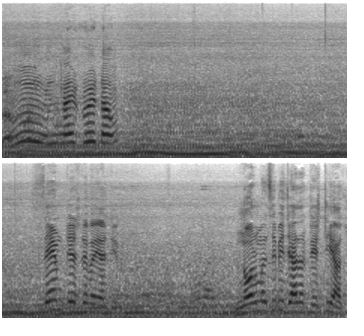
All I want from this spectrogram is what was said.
Mm, I it down. Same taste है भैया जी नॉर्मल से भी ज़्यादा टेस्टी आज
